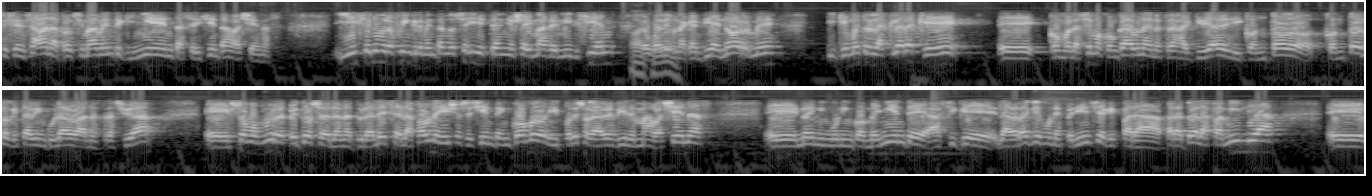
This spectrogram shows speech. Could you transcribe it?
se censaban aproximadamente 500, 600 ballenas. Y ese número fue incrementándose y este año ya hay más de 1100, Ah, lo cual es una cantidad enorme y que muestra las claras que, eh, como lo hacemos con cada una de nuestras actividades y con todo, con todo lo que está vinculado a nuestra ciudad, eh, somos muy respetuosos de la naturaleza, de la fauna y ellos se sienten cómodos y por eso cada vez vienen más ballenas. eh, no hay ningún inconveniente, así que la verdad que es una experiencia que es para, para toda la familia. Eh,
